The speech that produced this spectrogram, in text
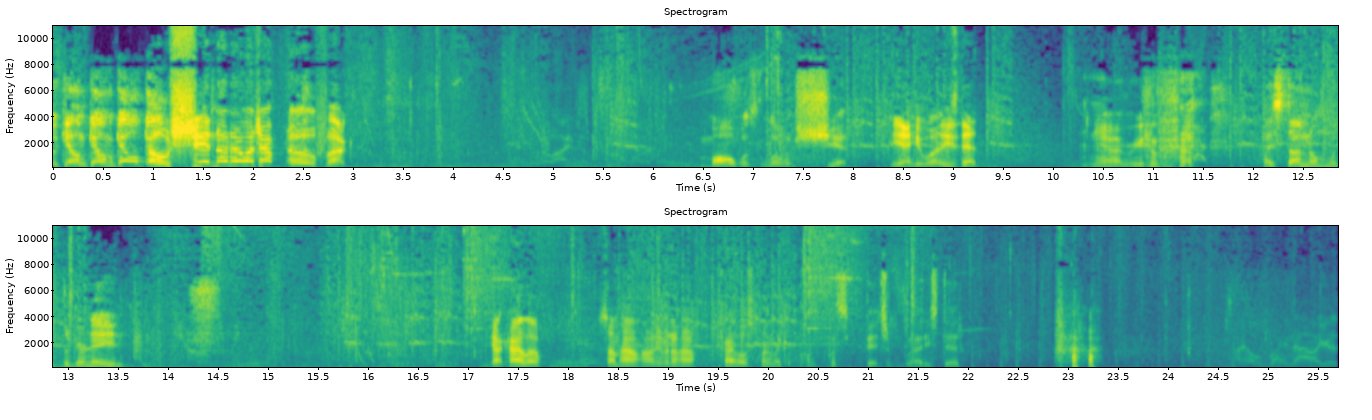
We kill him, kill him, kill him, kill oh, him! Oh shit! No, no, watch out! Oh fuck. Maul was low as shit. Yeah, he was. He's dead. Yeah, I re- I stunned him with the grenade. Got Kylo? Somehow? I don't even know how. Kylo's playing like a punk pussy bitch. I'm glad he's dead. I hope by now you're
